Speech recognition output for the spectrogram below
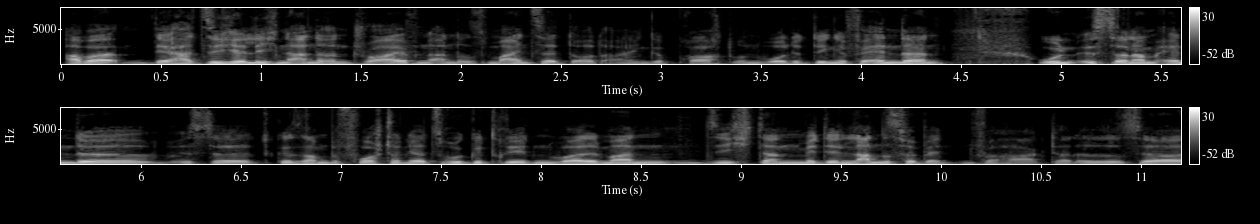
Aber der hat sicherlich einen anderen Drive, ein anderes Mindset dort eingebracht und wollte Dinge verändern und ist dann am Ende, ist der gesamte Vorstand ja zurückgetreten, weil man sich dann mit den Landesverbänden verhakt hat. Also das ist ja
